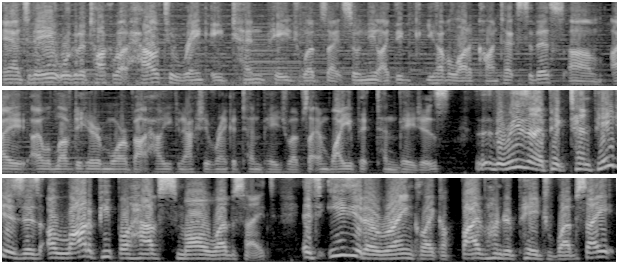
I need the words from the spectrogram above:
And today we're going to talk about how to rank a 10 page website. So, Neil, I think you have a lot of context to this. Um, I, I would love to hear more about how you can actually rank a 10 page website and why you picked 10 pages. The reason I picked 10 pages is a lot of people have small websites. It's easy to rank like a 500 page website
